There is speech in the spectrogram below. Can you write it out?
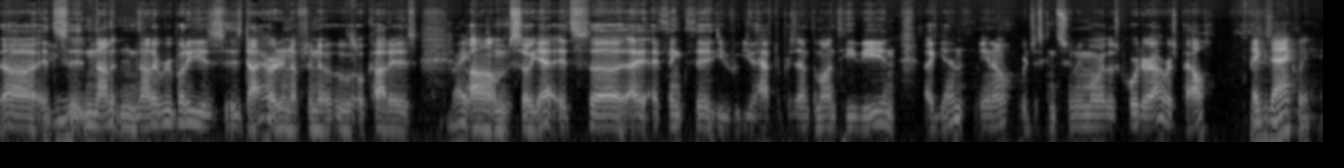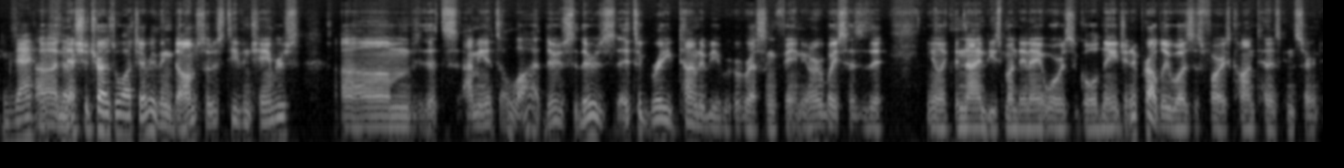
uh, it's uh not not everybody is is diehard enough to know who Okada is. right? Um, so yeah, it's uh, I, I think that you you have to present them on TV, and again, you know, we're just consuming more of those quarter hours, pal. Exactly, exactly. Uh, So- Nesha tries to watch everything, Dom. So does Stephen Chambers. Um, it's I mean, it's a lot. There's there's it's a great time to be a wrestling fan. You know, everybody says that you know, like the '90s Monday Night War was the golden age, and it probably was as far as content is concerned.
